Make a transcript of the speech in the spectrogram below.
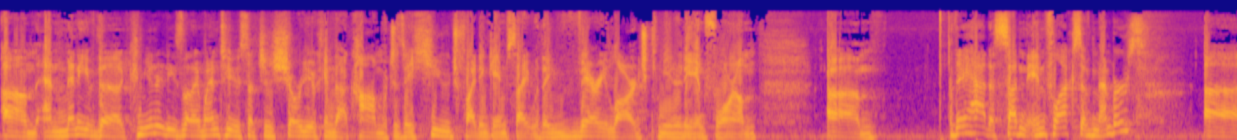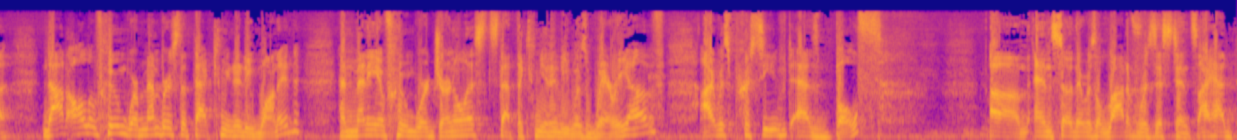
Um, and many of the communities that I went to, such as Shoryuken.com, which is a huge fighting game site with a very large community and forum, um, they had a sudden influx of members. Uh, not all of whom were members that that community wanted, and many of whom were journalists that the community was wary of. I was perceived as both, um, and so there was a lot of resistance. I had,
